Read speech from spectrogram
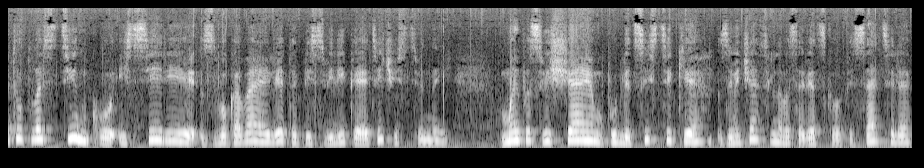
Эту пластинку из серии «Звуковая летопись Великой Отечественной» мы посвящаем публицистике замечательного советского писателя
